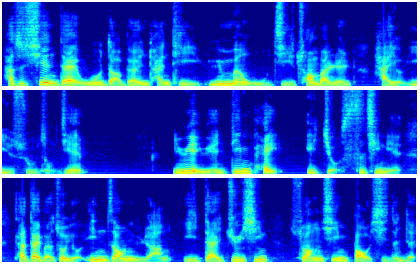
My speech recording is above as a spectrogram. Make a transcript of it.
他是现代舞蹈表演团体云门舞集创办人，还有艺术总监。女演员丁佩。一九四七年，他代表作有《应召女郎》《一代巨星》《双星报喜》等等。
